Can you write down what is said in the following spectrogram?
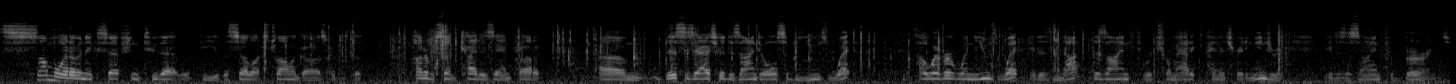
somewhat of an exception to that with the the Celox Trauma Gauze, which is the 100% chitosan product. Um, this is actually designed to also be used wet. However, when used wet, it is not designed for traumatic penetrating injury. It is designed for burns,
